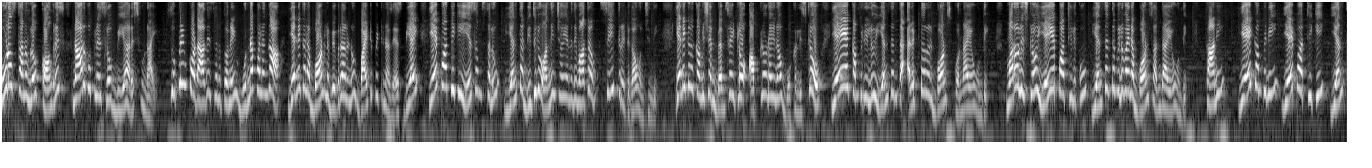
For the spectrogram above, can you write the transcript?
మూడో స్థానంలో కాంగ్రెస్ నాలుగో ప్లేస్లో బీఆర్ఎస్ ఉన్నాయి. సుప్రీంకోర్టు ఆదేశాలతోనే ఉన్న పలంగా ఎన్నికల బాండ్ల వివరాలను బయటపెట్టిన ఎస్బీఐ ఏ పార్టీకి ఏ సంస్థలు ఎంత నిధులు అందించాయన్నది మాత్రం సీక్రెట్గా ఉంచింది. ఎన్నికల కమిషన్ వెబ్సైట్లో అప్లోడ్ అయిన ఒక లిస్ట్లో ఏ ఏ కంపెనీలు ఎంతెంత ఎలక్టోరల్ బాండ్స్ కొన్నాయో ఉంది. మరో లిస్ట్లో ఏ ఏ పార్టీలకు ఎంతెంత విలువైన బాండ్స్ అందాయో ఉంది. కానీ ఏ కంపెనీ ఏ పార్టీకి ఎంత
